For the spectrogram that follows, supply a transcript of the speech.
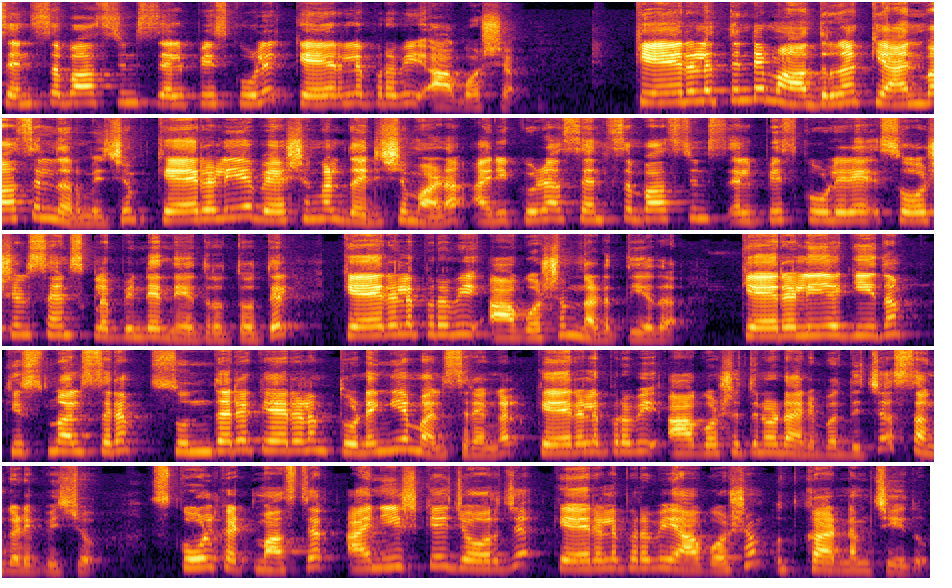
saint Sebastian's L P സ്കൂളിൽ കേരളപ്രവി ആഘോഷം. കേരളത്തിന്റെ മാതൃക ക്യാൻവാസിൽ നിർമ്മിച്ചും കേരളീയ വേഷങ്ങൾ ധരിച്ചുമാണ് Arikuzha saint Sebastian's L P സ്കൂളിലെ സോഷ്യൽ സയൻസ് ക്ലബിന്റെ നേതൃത്വത്തിൽ കേരളപ്രവി ആഘോഷം നടത്തിയത്. കേരളീയ ഗീതം ക്വിസ് മത്സരം സുന്ദര കേരളം തുടങ്ങിയ മത്സരങ്ങൾ കേരളപ്രവി ആഘോഷത്തിനോടനുബന്ധിച്ച് സംഘടിപ്പിച്ചു. School headmaster Anish K George കേരളപ്രവി ആഘോഷം ഉദ്ഘാടനം ചെയ്തു.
